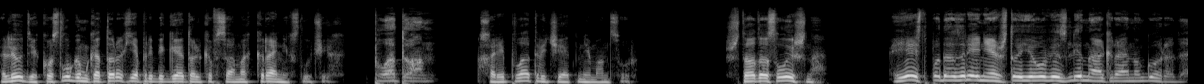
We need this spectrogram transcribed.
Люди, к услугам которых я прибегаю только в самых крайних случаях. «Платон!» — хрипло отвечает мне Мансур. «Что-то слышно. Есть подозрение, что ее увезли на окраину города.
